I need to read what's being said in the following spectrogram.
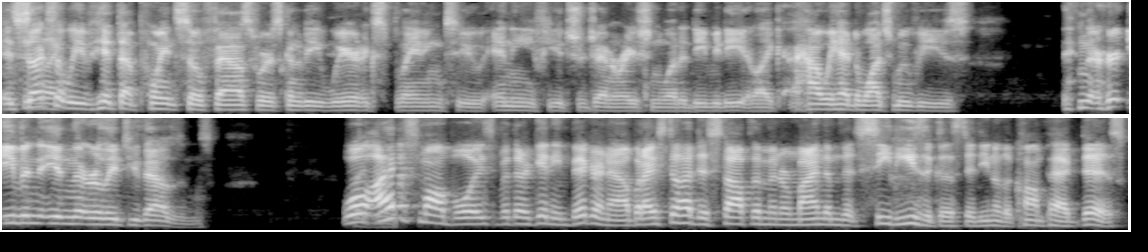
It sucks like- that we've hit that point so fast where it's going to be weird explaining to any future generation what a DVD like how we had to watch movies in the even in the early 2000s. Well, I have small boys, but they're getting bigger now. But I still had to stop them and remind them that CDs existed. You know, the compact disc.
